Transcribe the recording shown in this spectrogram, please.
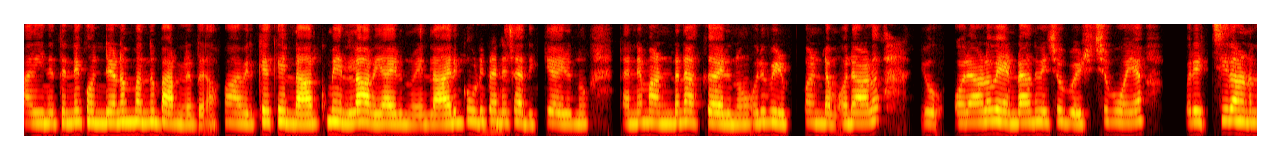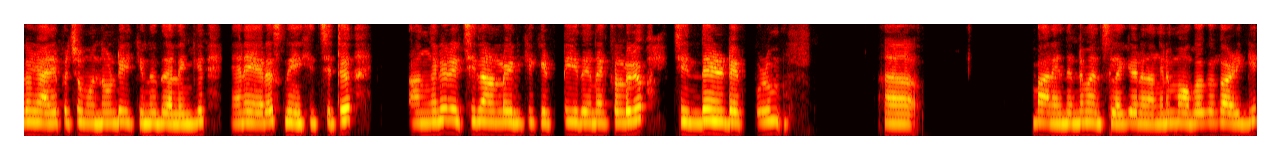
ആക്കിയിട്ട് കൊഞ്ചണം എന്ന് പറഞ്ഞത്. അപ്പോൾ അവർക്കൊക്കെ എല്ലാവർക്കും എല്ലാം അറിയായിരുന്നു. എല്ലാവരും കൂടി തന്നെ ചതിക്കുമായിരുന്നു തന്നെ മണ്ടനാക്കുമായിരുന്നു. ഒരു വിഴുപ്പണ്ടം. ഒരാൾ ഒരാൾ വേണ്ടാന്ന് വെച്ച് ഉപേക്ഷിച്ച് പോയ ഒരു എച്ചിലാണല്ലോ ഞാനിപ്പോൾ ചുമന്നുകൊണ്ടിരിക്കുന്നത്. അല്ലെങ്കിൽ ഞാൻ ഏറെ സ്നേഹിച്ചിട്ട് അങ്ങനെ ഒരു എച്ചിലാണല്ലോ എനിക്ക് കിട്ടിയത് എന്നൊക്കെയുള്ളൊരു ചിന്തയുണ്ട് എപ്പോഴും ബാലേന്ദ്രന്റെ മനസ്സിലേക്ക് വരുന്നത്. അങ്ങനെ മുഖമൊക്കെ കഴുകി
